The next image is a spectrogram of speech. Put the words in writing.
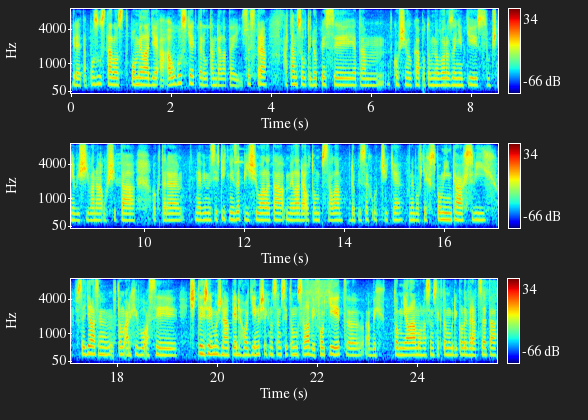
kde je ta pozůstalost po Miladě a Augustě, kterou tam dala ta její sestra. A tam jsou ty dopisy, je tam košilka, potom novorozeniti, slučně vyšívaná, ušitá, o které nevím, jestli v té knize píšu, ale ta Milada o tom psala v dopisech určitě, nebo v těch vzpomínkách svých. Seděla jsem v tom archivu asi čtyři, možná pět hodin, všechno jsem si to musela vyfotit, eh, abych to měla, mohla jsem se k tomu kdykoliv vracet a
